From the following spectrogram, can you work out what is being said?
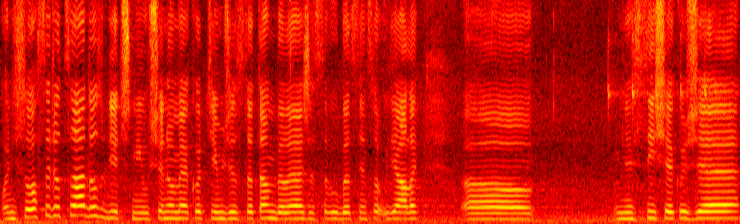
oni jsou asi docela dost vděční, už jenom jako tím, že jste tam byli a že se vůbec něco udělali. Uh, myslíš, jako, že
